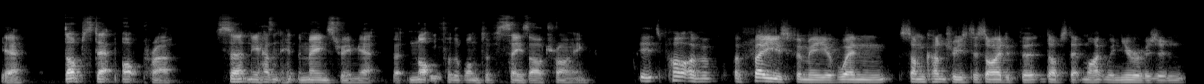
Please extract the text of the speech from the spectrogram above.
yeah, dubstep opera certainly hasn't hit the mainstream yet, but not for the want of Cezar trying. It's part of a, phase for me of when some countries decided that dubstep might win Eurovision.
